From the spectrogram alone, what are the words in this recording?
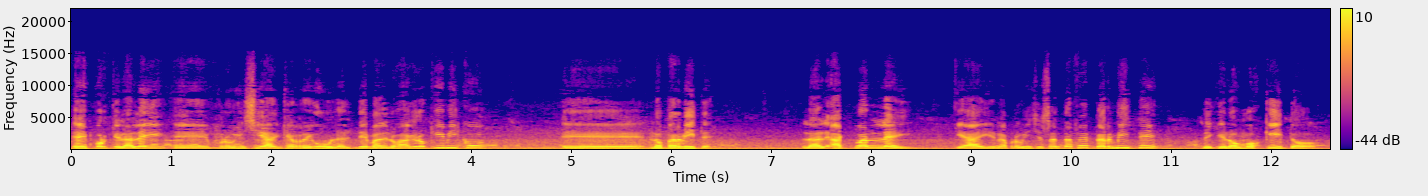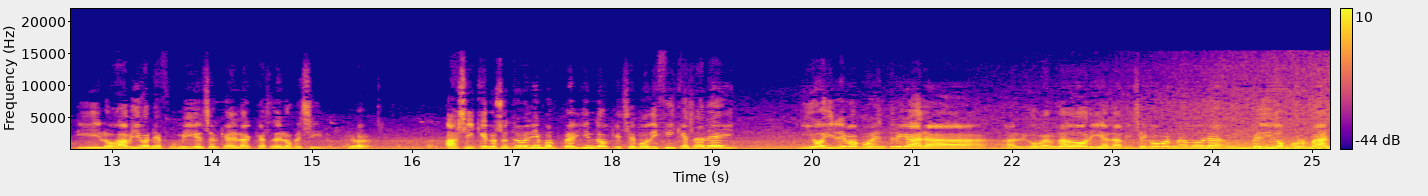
es porque la ley eh, provincial que regula el tema de los agroquímicos eh, lo permite. La actual ley que hay en la provincia de Santa Fe permite de que los mosquitos y los aviones fumiguen cerca de la casa de los vecinos. Claro. Así que nosotros venimos pidiendo que se modifique esa ley y hoy le vamos a entregar a, al gobernador y a la vicegobernadora un pedido formal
